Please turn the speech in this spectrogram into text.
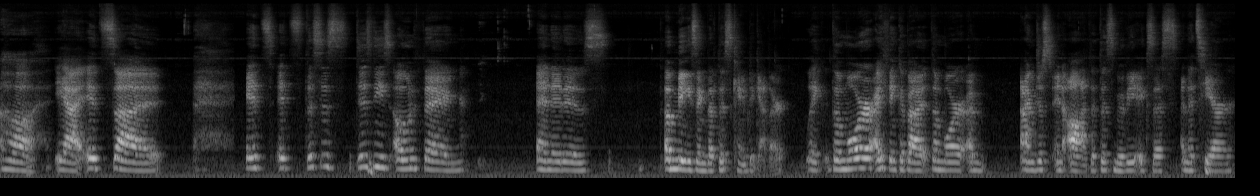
Uh, yeah, it's uh it's it's this is Disney's own thing and it is amazing that this came together. Like the more I think about it, the more I'm I'm just in awe that this movie exists and it's here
